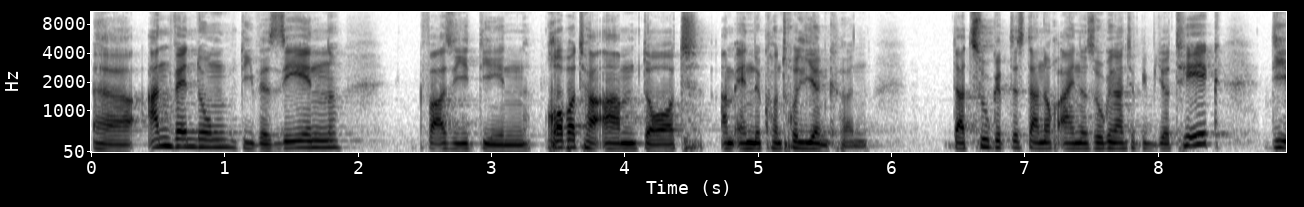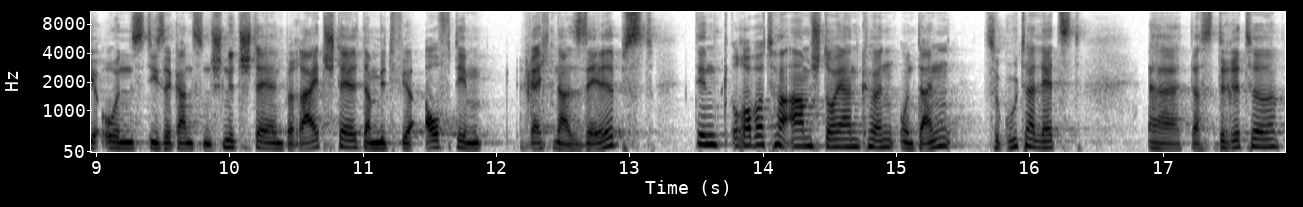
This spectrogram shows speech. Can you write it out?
äh, Anwendung, die wir sehen, quasi den Roboterarm dort am Ende kontrollieren können. Dazu gibt es dann noch eine sogenannte Bibliothek, die uns diese ganzen Schnittstellen bereitstellt, damit wir auf dem Rechner selbst den Roboterarm steuern können. Und dann zu guter Letzt, äh, das dritte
